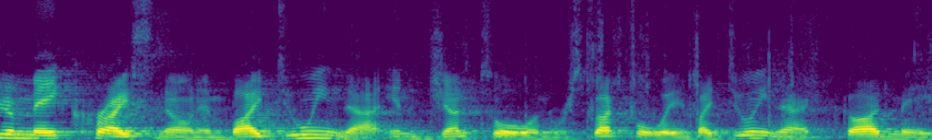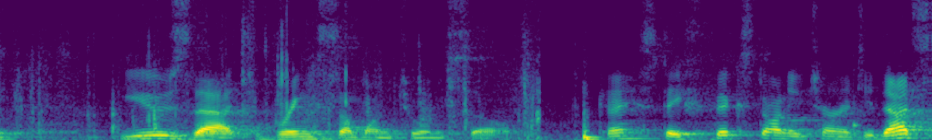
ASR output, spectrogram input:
to make Christ known, and by doing that in a gentle and respectful way, and by doing that, God may use that to bring someone to Himself. Okay? Stay fixed on eternity. That's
